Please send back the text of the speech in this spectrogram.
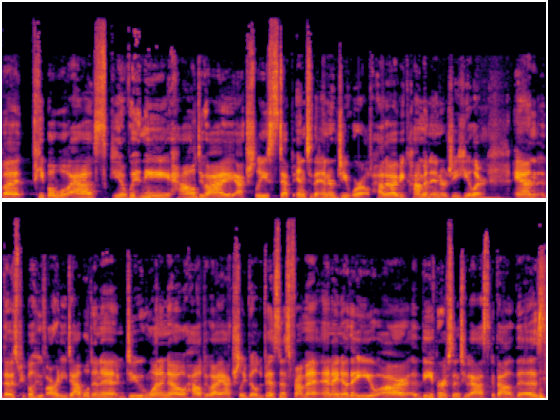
but people will ask, you know, Whitney, how do I actually step into the energy world? How do I become an energy healer? Mm-hmm. And those people who've already dabbled in it do want to know, how do I actually build a business from it? And I know that you are the person to ask about this.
